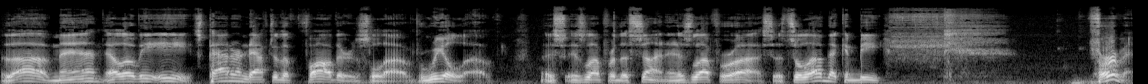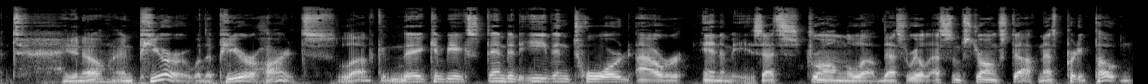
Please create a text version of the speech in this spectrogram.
Love, man. L O V E. It's patterned after the Father's love, real love. His, his love for the Son and his love for us. It's a love that can be fervent, you know, and pure with a pure heart. Love can, they can be extended even toward our enemies. That's strong love. That's real. That's some strong stuff. And that's pretty potent.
